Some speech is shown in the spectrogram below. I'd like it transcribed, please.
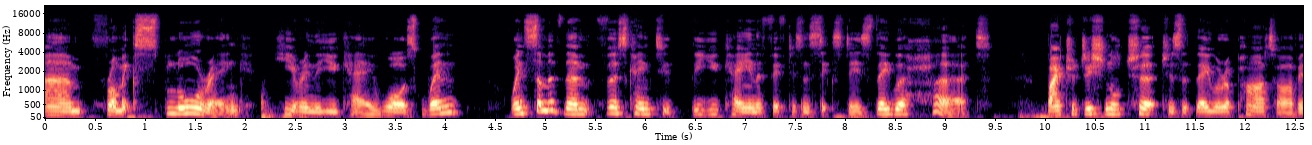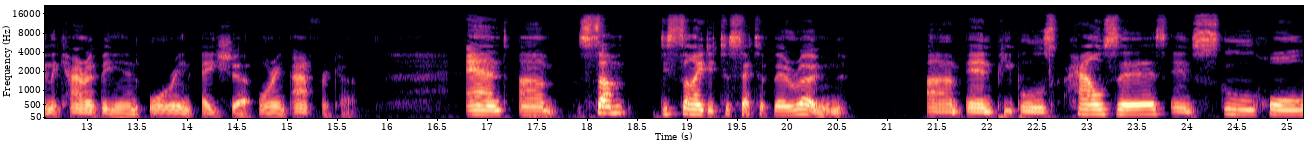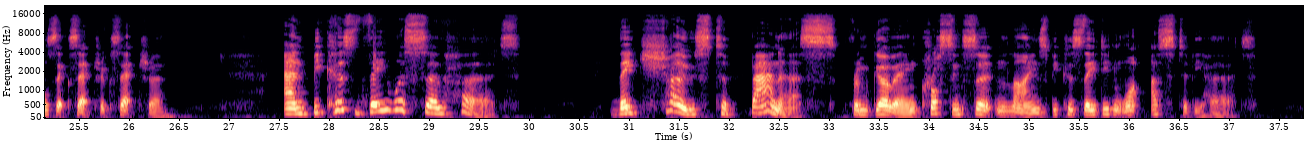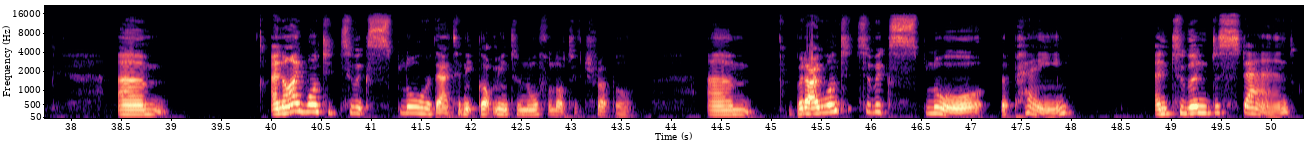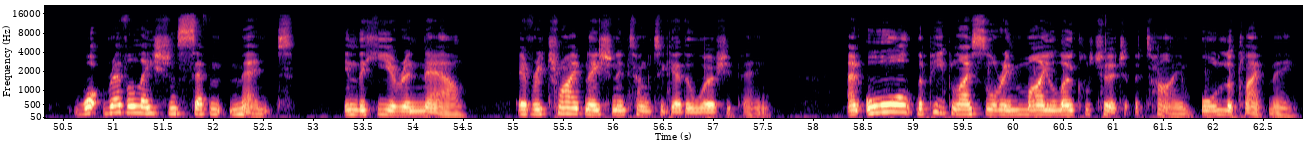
um, from exploring here in the UK was when when some of them first came to the UK in the 50s and 60s, they were hurt by traditional churches that they were a part of in the Caribbean or in Asia or in Africa. And um, some decided to set up their own um, in people's houses, in school halls, etc., etc. And because they were so hurt, they chose to ban us from going, crossing certain lines, because they didn't want us to be hurt. Um, and I wanted to explore that, and it got me into an awful lot of trouble. Um, but I wanted to explore the pain and to understand what Revelation 7 meant in the here and now. Every tribe, nation, and tongue together worshipping. And all the people I saw in my local church at the time all look like me.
